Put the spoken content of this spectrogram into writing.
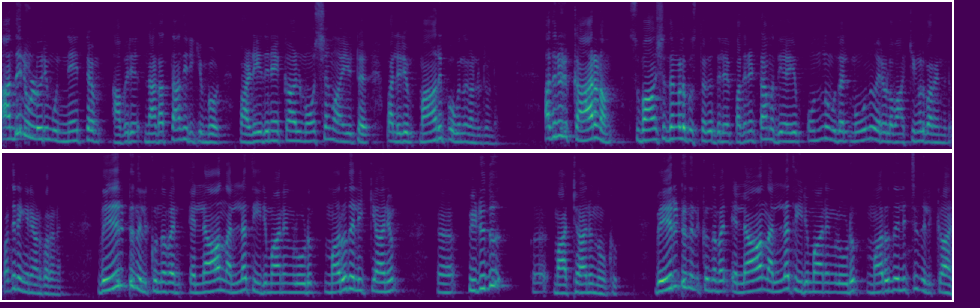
അതിനുള്ളൊരു മുന്നേറ്റം അവർ നടത്താതിരിക്കുമ്പോൾ പഴയതിനേക്കാൾ മോശമായിട്ട് പലരും മാറിപ്പോകുന്നത് കണ്ടിട്ടുണ്ട്. അതിനൊരു കാരണം സുഭാഷിതങ്ങളുടെ പുസ്തകത്തിലെ പതിനെട്ടാം അധ്യായം ഒന്ന് മുതൽ മൂന്ന് വരെയുള്ള വാക്യങ്ങൾ പറയുന്നുണ്ട്. അതിനെങ്ങനെയാണ് പറയുന്നത്? വേറിട്ട് നിൽക്കുന്നവൻ എല്ലാ നല്ല തീരുമാനങ്ങളോടും മറുതലിക്കാനും പിഴുതു മാറ്റാനും നോക്കും. വേറിട്ട് നിൽക്കുന്നവൻ എല്ലാ നല്ല തീരുമാനങ്ങളോടും മറുതലിച്ച് നിൽക്കാൻ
